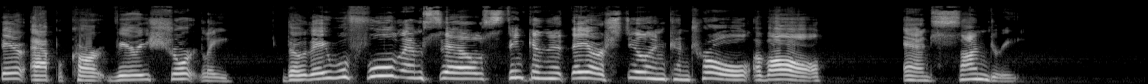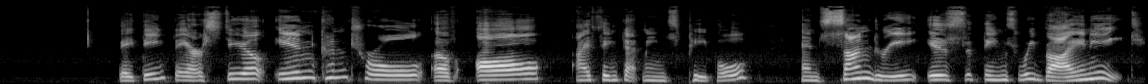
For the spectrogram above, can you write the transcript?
their apple cart very shortly, though they will fool themselves thinking that they are still in control of all and sundry. They think they are still in control of all, I think that means people, and sundry is the things we buy and eat.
